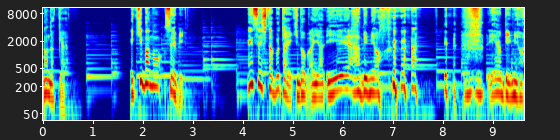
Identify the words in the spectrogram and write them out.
なんだっけ？駅場の整備。遠征した部隊機動部、あ、いや、いや、微妙。いや、微妙。は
